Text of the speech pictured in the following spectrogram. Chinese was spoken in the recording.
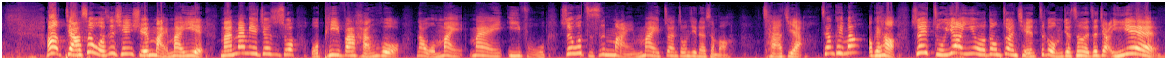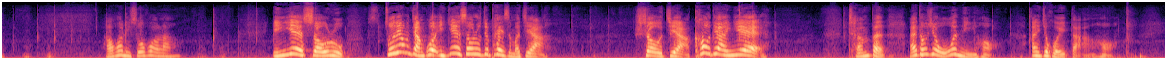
好，假设我是先学买卖业，买卖业就是说我批发行货，那我卖卖衣服，所以我只是买卖赚中间的什么？差价，这样可以吗？OK 好，所以主要营业活动赚钱，这个我们就称为这叫营业。好，换你说话啦。营业收入，昨天我们讲过，营业收入就配什么价？售价扣掉营业成本。来，同学，我问你哈，那你就回答哈，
